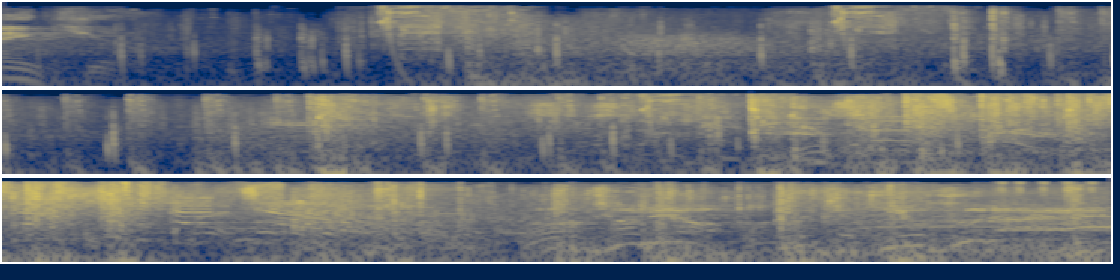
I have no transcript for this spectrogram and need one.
Thank you. Double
